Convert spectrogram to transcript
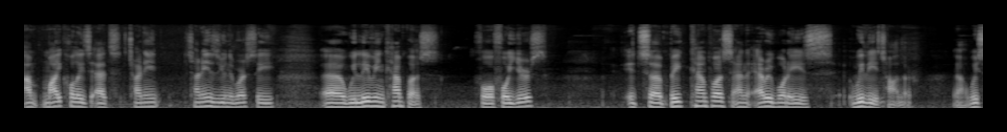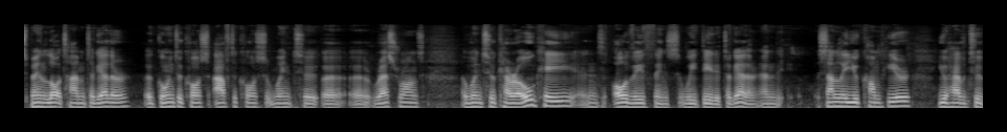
um, my college at Chinese Chinese University, uh, we live in campus for four years. It's a big campus and everybody is with each other. Yeah, we spend a lot of time together, uh, going to course, after course, went to uh, uh restaurants, uh, went to karaoke, and all these things we did it together. And suddenly you come here, you have to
